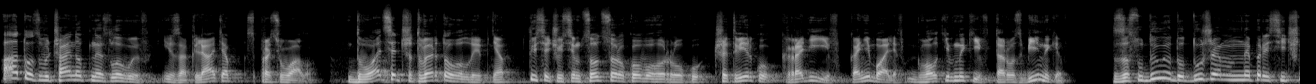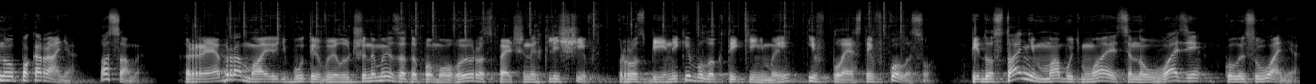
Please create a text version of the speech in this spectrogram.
А то, звичайно, б не зловив, і закляття б спрацювало. 24 липня 1740 року четвірку крадіїв, канібалів, гвалтівників та розбійників засудили до дуже непересічного покарання, а саме. Ребра мають бути вилученими за допомогою розпечених кліщів, розбійники волокти кіньми і вплести в колесо. Під останнім, мабуть, мається на увазі колесування.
